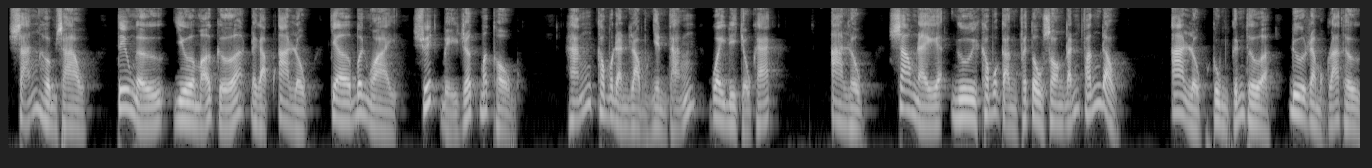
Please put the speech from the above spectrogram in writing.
Sáng hôm sau, tiêu ngự vừa mở cửa đã gặp A Lục chờ bên ngoài, suýt bị rớt mất hồn. Hắn không có đành lòng nhìn thẳng, quay đi chỗ khác. A Lục, sau này ngươi không có cần phải tô son đánh phấn đâu. A Lục cung kính thừa đưa ra một lá thư.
